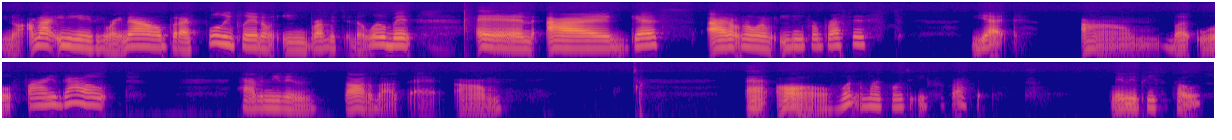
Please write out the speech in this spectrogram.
You know, I'm not eating anything right now, but I fully plan on eating breakfast in a little bit. And I guess I don't know what I'm eating for breakfast yet. Um, but we'll find out. Haven't even thought about that. Um, at all. What am I going to eat for breakfast? Maybe a piece of toast?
